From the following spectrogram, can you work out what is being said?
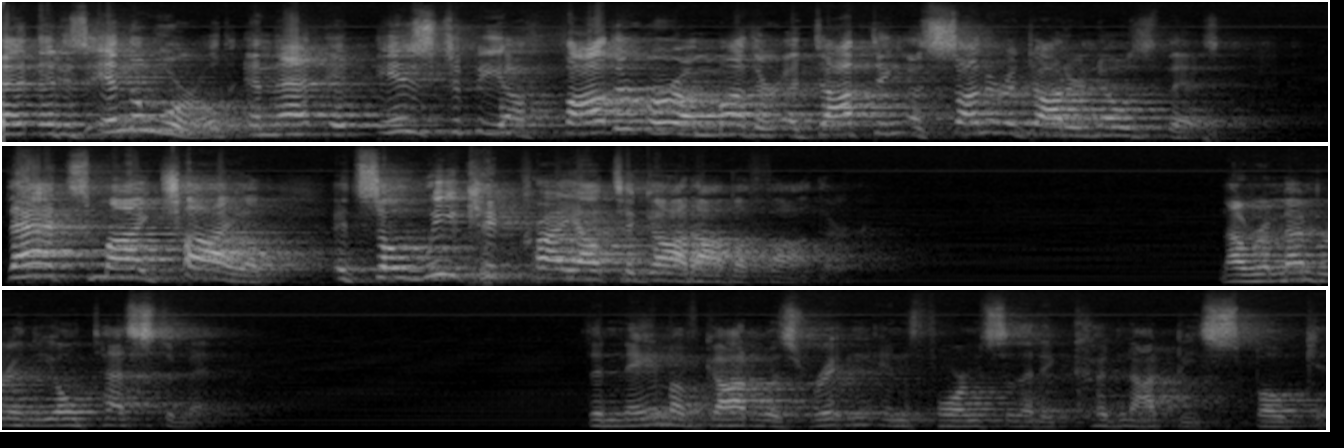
that, that is in the world, and that it is to be a father or a mother adopting a son or a daughter knows this. That's my child. And so we can cry out to God, Abba, Father. Now remember in the Old Testament, the name of God was written in form so that it could not be spoken.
